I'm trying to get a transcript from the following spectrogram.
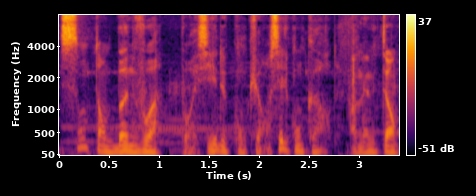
sont en bonne voie pour essayer de concurrencer le Concorde. En même temps,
